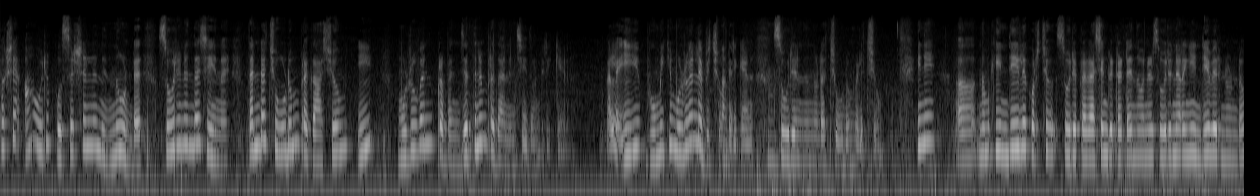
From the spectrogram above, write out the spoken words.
പക്ഷെ ആ ഒരു പൊസിഷനിൽ നിന്നുകൊണ്ട് സൂര്യൻ എന്താ ചെയ്യുന്നത് തന്റെ ചൂടും പ്രകാശവും ഈ മുഴുവൻ പ്രപഞ്ചത്തിനും പ്രദാനം ചെയ്തുകൊണ്ടിരിക്കുകയാണ്. അല്ല? ഈ ഭൂമിക്ക് മുഴുവൻ ലഭിച്ചുകൊണ്ടിരിക്കുകയാണ്. സൂര്യനിൽ നിന്നുള്ള ചൂടും വെളിച്ചവും. ഇനി നമുക്ക് ഇന്ത്യയിൽ കുറച്ച് സൂര്യപ്രകാശം കിട്ടട്ടെ എന്ന് പറഞ്ഞാൽ സൂര്യൻ ഇറങ്ങി ഇന്ത്യ വരുന്നുണ്ടോ?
